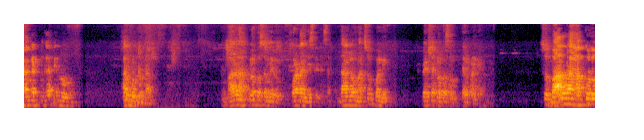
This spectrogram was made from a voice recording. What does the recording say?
సంఘటనగా నేను అనుకుంటున్నాను. బాలల హక్కుల కోసం మీరు పోరాటం చేసేది సార్. దాంట్లో మర్చి కొన్ని ప్రేక్షకుల కోసం తెలపండి. సో బాలల హక్కులు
